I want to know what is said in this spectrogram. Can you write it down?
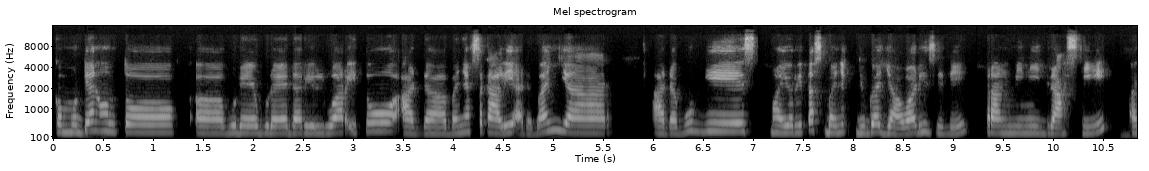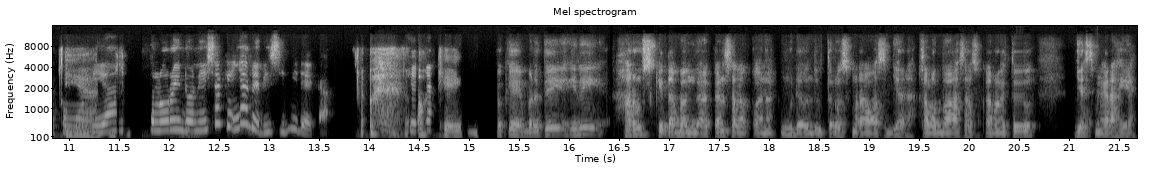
Kemudian untuk budaya budaya-budaya dari luar itu ada banyak sekali, ada Banjar, ada Bugis, mayoritas banyak juga Jawa di sini, transmigrasi. Iya. Kemudian yeah. seluruh Indonesia kayaknya ada di sini deh kak. Oke. Okay. Oke, okay, berarti ini harus kita banggakan selaku anak muda untuk terus merawat sejarah. Kalau bahasa Soekarno itu jas merah ya.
